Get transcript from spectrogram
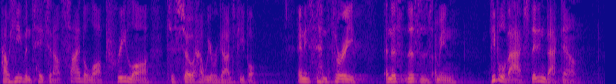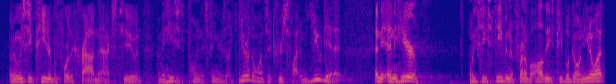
how he even takes it outside the law, pre-law, to show how we were God's people. And he said three, and this, this is, I mean, people of Acts, they didn't back down. I mean, we see Peter before the crowd in Acts 2, and I mean, he's just pointing his fingers like, you're the ones that crucified him. You did it. And, and here, we see Stephen in front of all these people going, you know what?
